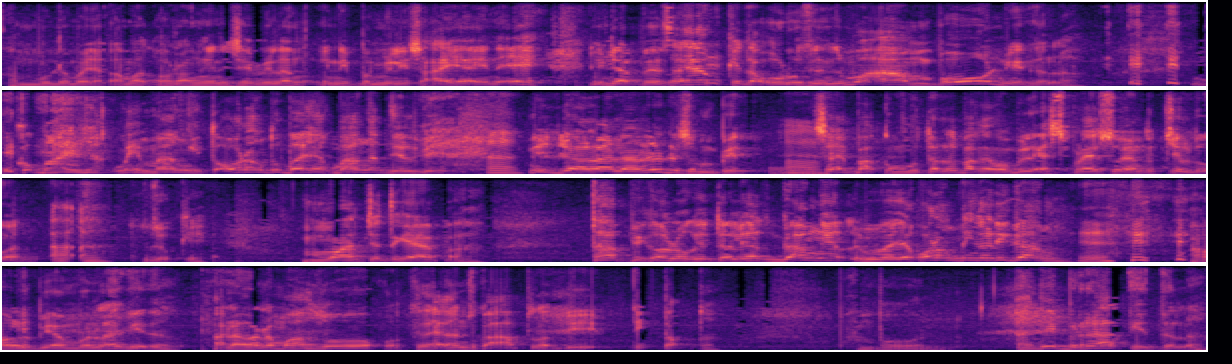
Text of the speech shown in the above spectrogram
ampun udah banyak amat orang ini saya bilang ini pemilih saya ini eh ini dapil saya kita urusin semua ampun gitu loh. Kok banyak memang itu orang tuh banyak banget Silvi. Ini jalanannya udah sempit. Saya pak muter tuh pakai mobil espresso yang kecil tuh kan, Uh-uh. Suzuki. Macet kayak apa? Tapi kalau kita lihat gangnya lebih banyak orang tinggal di gang. Ah lebih ampun lagi tuh. Kadang-kadang masuk. Saya kan suka upload di TikTok tuh. Ampun. Ada berat gitu loh.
